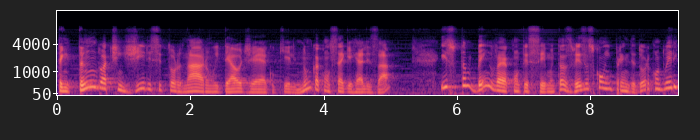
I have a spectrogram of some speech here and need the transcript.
tentando atingir e se tornar um ideal de ego que ele nunca consegue realizar, isso também vai acontecer muitas vezes com o empreendedor quando ele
